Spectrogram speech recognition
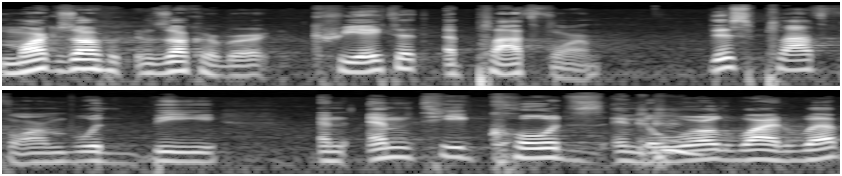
Mark Zuck- Zuckerberg created a platform. This platform would be an empty codes in the World Wide Web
